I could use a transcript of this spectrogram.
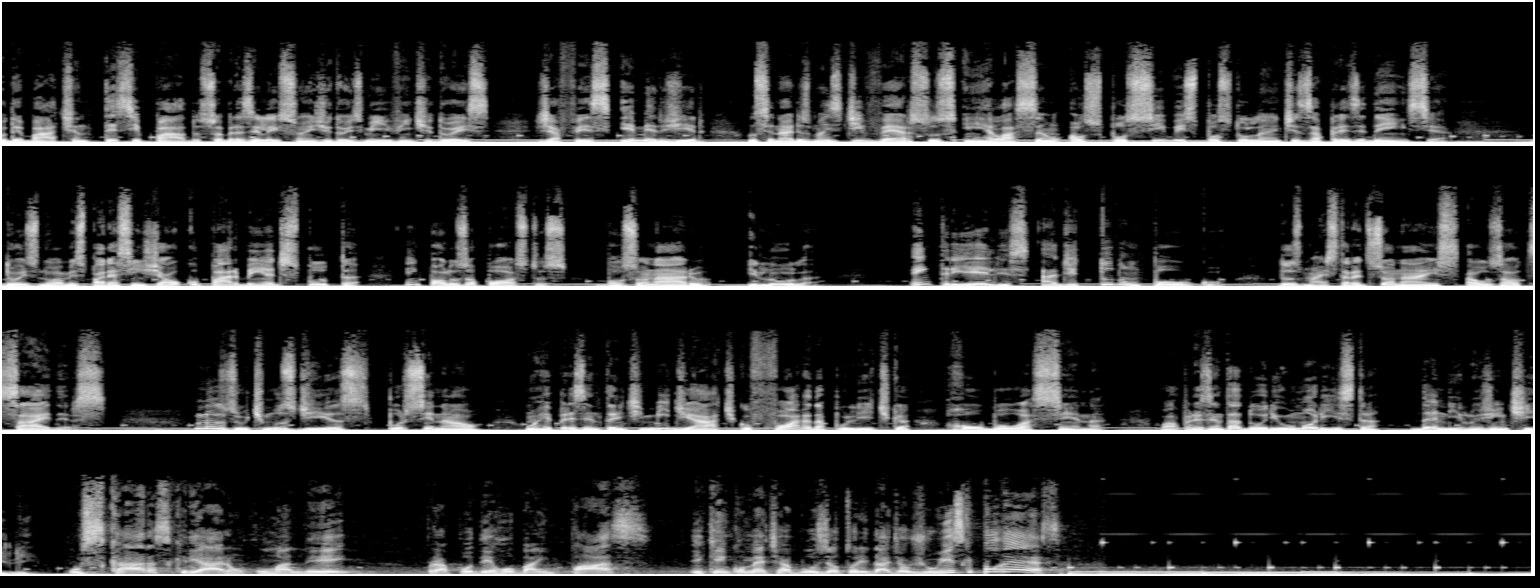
O debate antecipado sobre as eleições de 2022 já fez emergir os cenários mais diversos em relação aos possíveis postulantes à presidência. Dois nomes parecem já ocupar bem a disputa, em polos opostos: Bolsonaro e Lula. Entre eles há de tudo um pouco, dos mais tradicionais aos outsiders. Nos últimos dias, por sinal, um representante midiático fora da política roubou a cena. O apresentador e humorista Danilo Gentili. Os caras criaram uma lei para poder roubar em paz e quem comete abuso de autoridade é o juiz. Que porra é essa?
